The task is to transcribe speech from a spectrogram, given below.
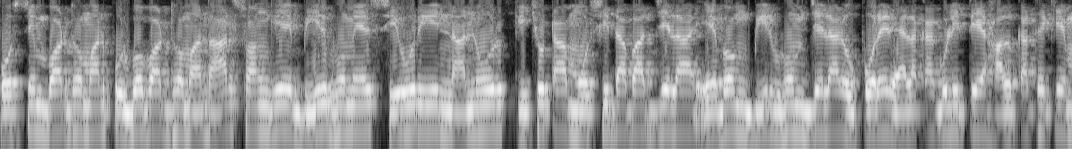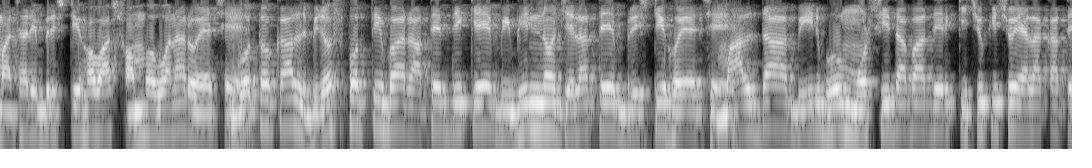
পশ্চিম বর্ধমান, পূর্ব বর্ধমান, তার সঙ্গে বীরভূমের সিউড়ি, নানুর, কিছুটা মুর্শিদাবাদ জেলা এবং বীরভূম জেলার উপরের এলাকাগুলিতে হালকা থেকে মাঝারি বৃষ্টি হওয়ার সম্ভাবনা রয়েছে। গতকাল বৃহস্পতিবার রাতের দিকে বিভিন্ন জেলাতে বৃষ্টি হয়েছে। মালদা, বীরভূম, মুর্শিদাবাদের কিছু কিছু এলাকাতে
